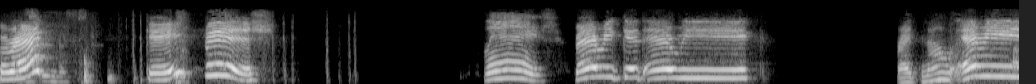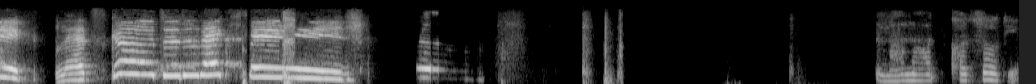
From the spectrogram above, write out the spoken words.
Correct? Okay, fish. Fish. Very good, Eric right now. Eric, let's go to the next page. Mama consulted.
